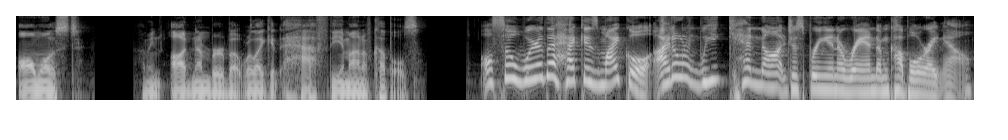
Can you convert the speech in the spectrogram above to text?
almost, I mean, odd number, but we're like at half the amount of couples. Also, where the heck is Michael? I don't, we cannot just bring in a random couple right now.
